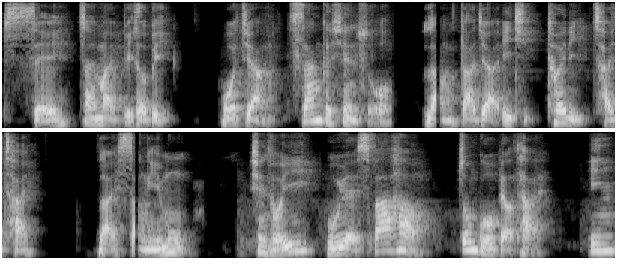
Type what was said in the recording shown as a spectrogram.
谁在卖比特币？我讲三个线索，让大家一起推理猜猜。来上一幕。线索一：五月十八号，中国表态，因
